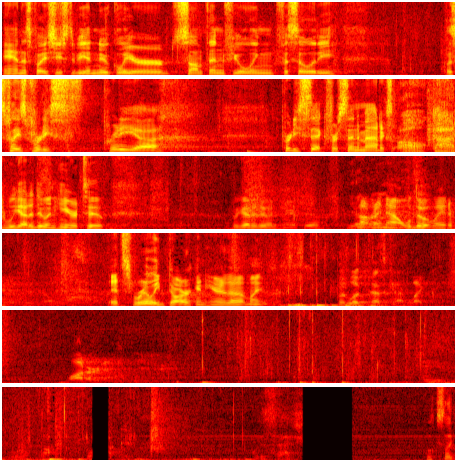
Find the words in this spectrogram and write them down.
And this place used to be a nuclear something fueling facility. This place is pretty, pretty, uh, pretty sick for cinematics. Oh God, we got to do in here too. We got to do in here too. Yeah, Not right now. We'll do it later. It's really dark in here though. It might. But look, that's got like water down there. Dude, what the fuck? What is that? Looks like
